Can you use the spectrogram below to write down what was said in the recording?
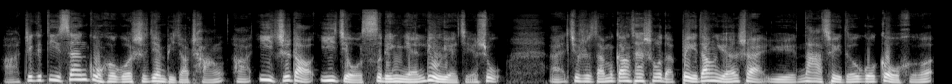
啊，这个第三共和国时间比较长啊，一直到一九四零年六月结束。哎，就是咱们刚才说的贝当元帅与纳粹德国媾和，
